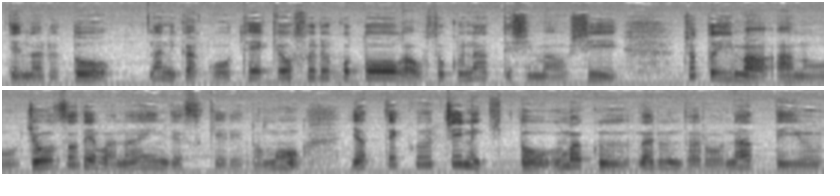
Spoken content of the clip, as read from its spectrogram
ってなると何かこう提供することが遅くなってしまうしちょっと今あの上手ではないんですけれどもやっていくうちにきっと上手くなるんだろうなっていう、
